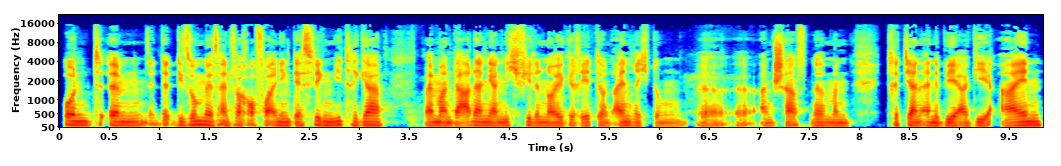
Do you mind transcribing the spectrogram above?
Und ähm, die Summe ist einfach auch vor allen Dingen deswegen niedriger, weil man da dann ja nicht viele neue Geräte und Einrichtungen äh, äh anschafft. Ne? Man tritt ja in eine BAG ein,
